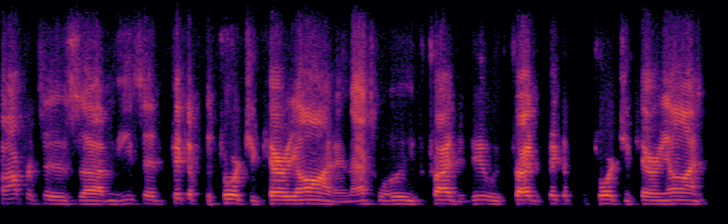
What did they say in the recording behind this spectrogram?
conferences, um, he said, pick up the torch and carry on. And that's what we've tried to do. We've tried to pick up the torch and carry on.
